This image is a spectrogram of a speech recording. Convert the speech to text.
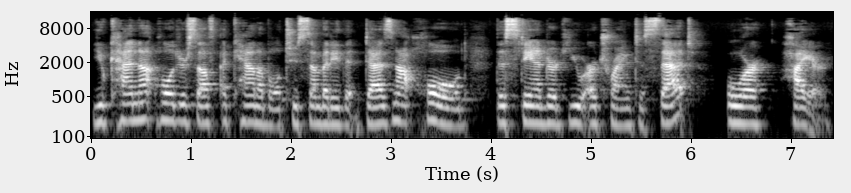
You cannot hold yourself accountable to somebody that does not hold the standard you are trying to set or higher.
